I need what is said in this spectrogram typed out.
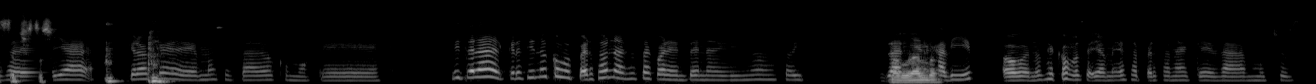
sí, Ya, creo que hemos estado como que, literal, creciendo como personas esta cuarentena y no soy Daniel Javid o no sé cómo se llame esa persona que da muchas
